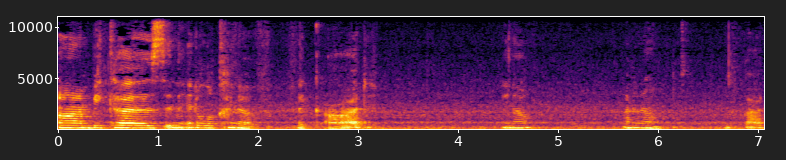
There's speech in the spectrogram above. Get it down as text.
um, because it'll look kind of like odd, you know? I don't know. Odd.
